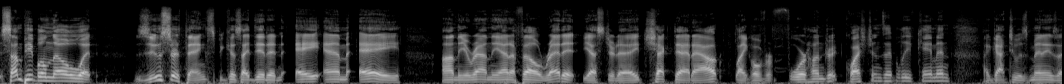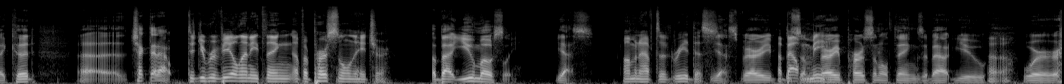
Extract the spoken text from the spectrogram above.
Some people know what Zeuser thinks because I did an AMA on the Around the NFL Reddit yesterday. Check that out. Like over 400 questions, I believe, came in. I got to as many as I could. Uh, check that out. Did you reveal anything of a personal nature? About you mostly. Yes. I'm gonna have to read this. Yes, very About some me. very personal things about you uh were.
